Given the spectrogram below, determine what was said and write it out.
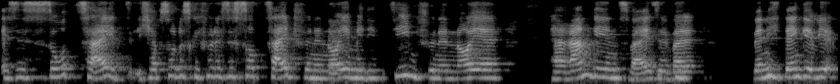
es ist so Zeit. Ich habe so das Gefühl, es ist so Zeit für eine neue Medizin, für eine neue Herangehensweise, mhm. weil wenn ich denke, wir,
